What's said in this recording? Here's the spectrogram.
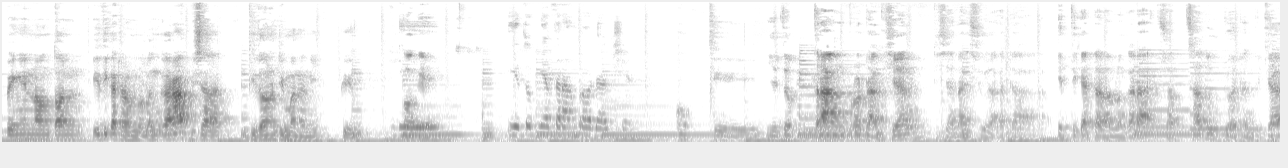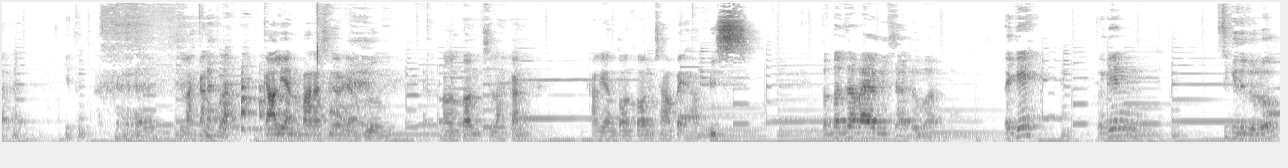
pengen nonton Itika dalam Lengkara bisa ditonton di mana nih Bim? di Oke. YouTube-nya Terang Production Oke YouTube Terang Production di sana sudah ada Etika dalam Lengkara episode 1, 2, dan 3 dan itu silahkan buat kalian para senior yang belum nonton silahkan kalian tonton sampai habis. Tonton siapa yang bisa coba oke mungkin segitu dulu.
